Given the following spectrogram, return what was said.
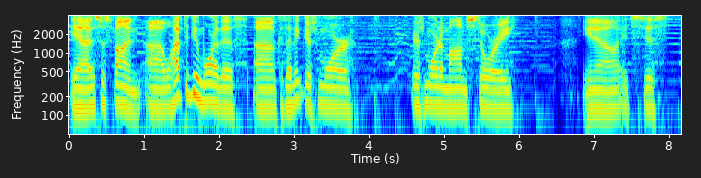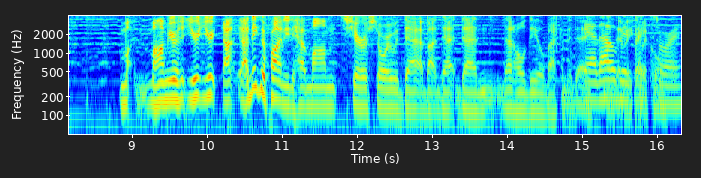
Yeah, this was fun. Uh, we'll have to do more of this because I think there's more. There's more to mom's story. You know, it's just, mom. You're you're you're. I, I think we probably need to have mom share a story with dad about dad dad that whole deal back in the day. Yeah, that would be a great cool. story.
